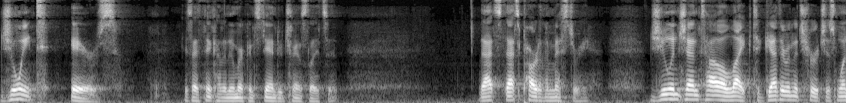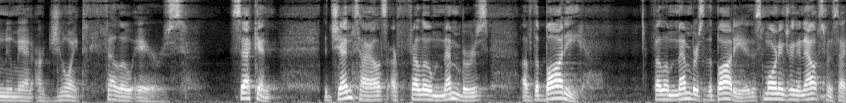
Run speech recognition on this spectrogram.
joint heirs is I think how the New American Standard translates it. That's, that's part of the mystery. Jew and Gentile alike, together in the church as one new man, are joint fellow heirs. Second, the Gentiles are fellow members of the body. Fellow members of the body. This morning during the announcements, I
